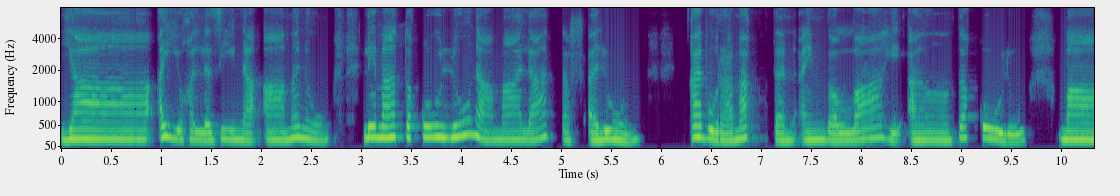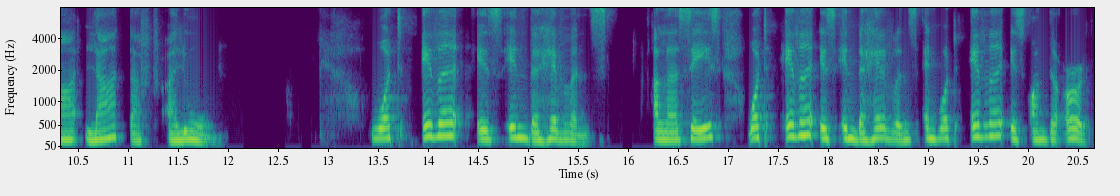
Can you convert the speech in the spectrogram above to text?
يا أيها الذين آمنوا لما تقولون ما لا تفعلون كبر مقتا عند الله أن تقولوا ما لا تفعلون whatever is in the heavens. Allah says, whatever is in the heavens and whatever is on the earth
